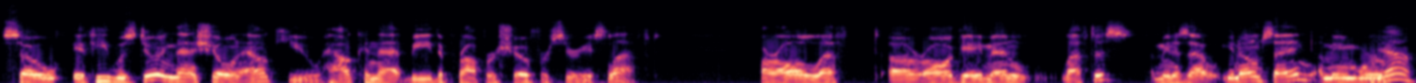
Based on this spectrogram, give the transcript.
So if he was doing that show on OutQ, how can that be the proper show for Sirius Left? Are all left? Are all gay men leftists? I mean, is that you know what I'm saying? I mean, we're yeah,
